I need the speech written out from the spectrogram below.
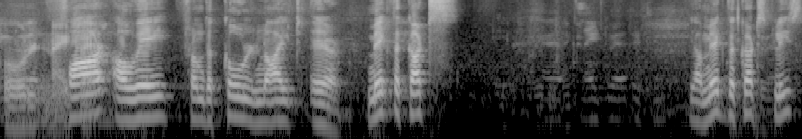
Cold night. Far away from the cold night air. Make the cuts. Yeah, make the cuts please,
